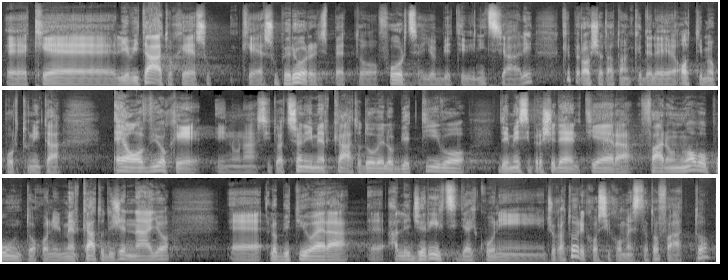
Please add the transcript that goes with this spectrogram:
eh, che è lievitato, che è, che è, superiore rispetto forse agli obiettivi iniziali, che però ci ha dato anche delle ottime opportunità è ovvio che in una situazione di mercato dove l'obiettivo dei mesi precedenti era fare un nuovo punto con il mercato di gennaio, eh, l'obiettivo era eh, alleggerirsi di alcuni giocatori, così come è stato fatto,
